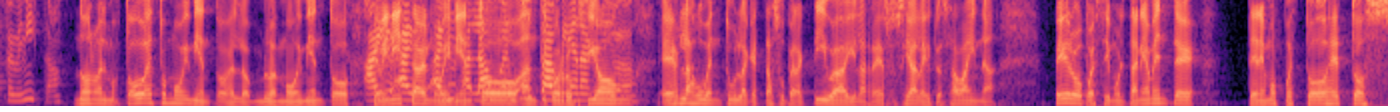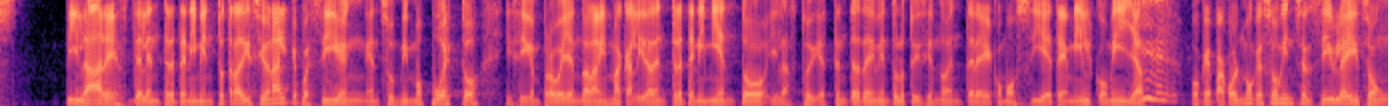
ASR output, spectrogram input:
feminista. no no el todos estos movimientos el, los movimientos Hay- feministas hay- el hay- movimiento anticorrupción sí. es la juventud la que está súper activa y las redes sociales y toda esa vaina pero pues simultáneamente tenemos pues todos estos pilares del entretenimiento tradicional que pues siguen en sus mismos puestos y siguen proveyendo la misma calidad de entretenimiento. Y la estoy, este entretenimiento lo estoy diciendo entre como 7000 comillas porque para colmo que son insensibles y son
